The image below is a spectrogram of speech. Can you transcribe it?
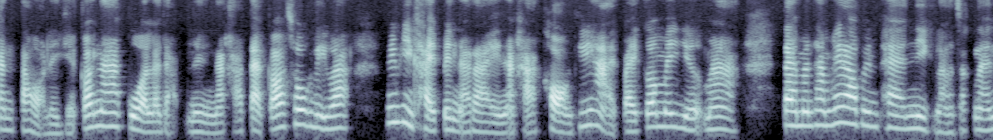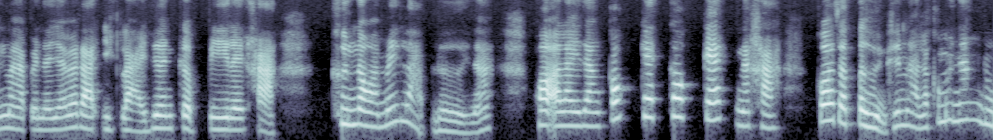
กันต่ออะไรเงี้ยก็น่ากลัวระดับหนึ่งนะคะ แต่ก็โชคดีว่าไม่มีใครเป็นอะไรนะคะ ของที่หายไปก็ไม่เยอะมาก แต่มันทำให้เราเป็นแพนิคหลังจากนั้นมาเป็นระยะเวลาอีกหลายเดือนเกือบปีเลยค่ะ คือนอนไม่หลับเลยนะ พออะไรดังก็แก๊กก็แก๊กนะคะ ก็จะตื่นขึ้นมาแล้วก็มานั่งดู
